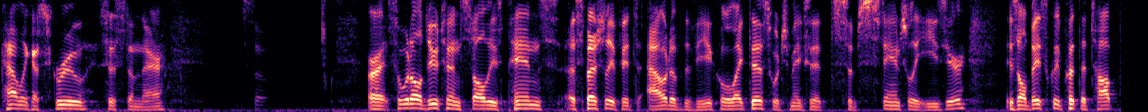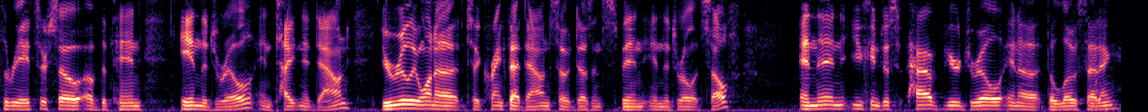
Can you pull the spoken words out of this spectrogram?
kind of like a screw system there. So all right, so what I'll do to install these pins, especially if it's out of the vehicle like this, which makes it substantially easier, is I'll basically put the top 3 eighths or so of the pin in the drill and tighten it down. You really want to, to crank that down so it doesn't spin in the drill itself. And then you can just have your drill in a the low setting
